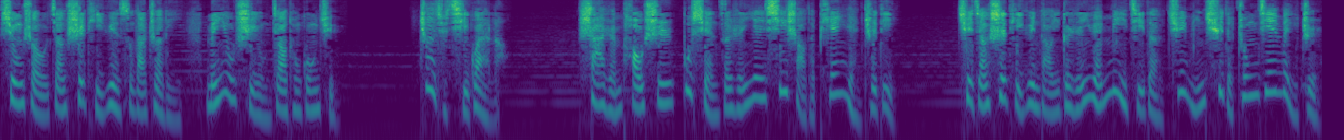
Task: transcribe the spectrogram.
凶手将尸体运送到这里没有使用交通工具，这就奇怪了：杀人抛尸不选择人烟稀少的偏远之地。却将尸体运到一个人员密集的居民区的中间位置，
